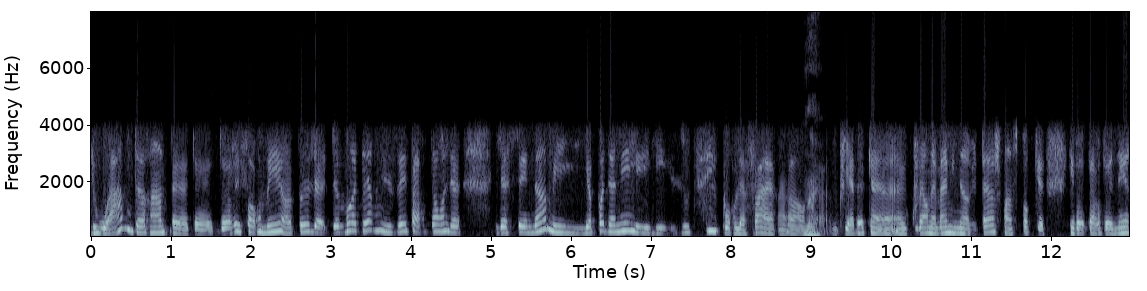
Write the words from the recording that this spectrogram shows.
louable de rendre, de, de réformer un peu, le, de moderniser, pardon, le, le Sénat, mais il n'a pas donné les, les, outils pour le faire. Alors, euh, puis avec un, gouvernement minoritaire, je pense pas qu'il va parvenir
